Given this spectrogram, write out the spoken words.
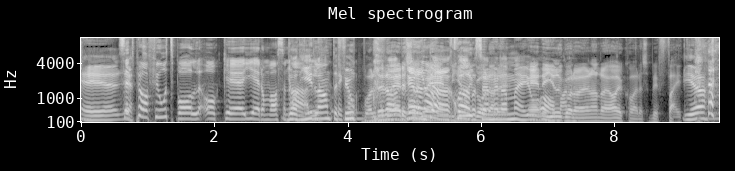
Ah, är Sätt rätt på fotboll och eh, ge dem varsin jag gillar inte Det fotboll. Det där, är det så redan där en skär det sig mellan mig och En är djurgårdare och den andra är AIK-are så blir fight. Ja,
